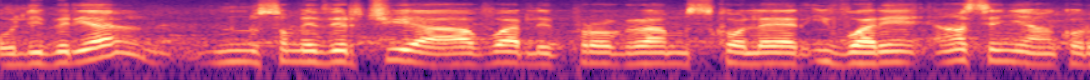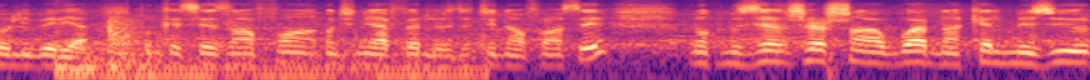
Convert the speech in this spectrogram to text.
au Libéria, nous nous sommes évertués à avoir les programmes scolaires ivoiriens enseignés encore au Libéria pour que ces enfants continuent à faire leurs études en français. Donc nous cherchons à voir dans quelle mesure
